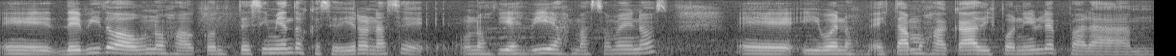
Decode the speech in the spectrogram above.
eh, debido a unos acontecimientos que se dieron hace unos 10 días más o menos, eh, y bueno, estamos acá disponibles para mm,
